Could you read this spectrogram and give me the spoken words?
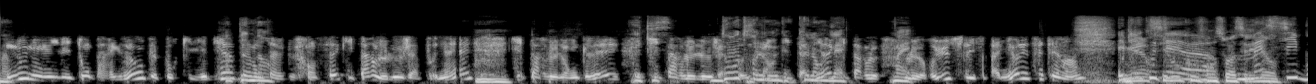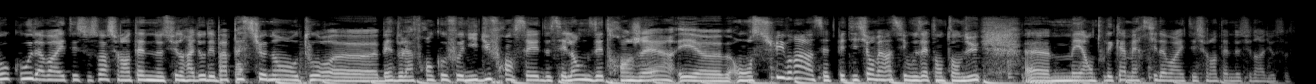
Nous, nous militons par exemple pour qu'il y ait bien davantage de Français qui parlent le japonais, mmh. qui parlent l'anglais, qui, parlent le japonais, qui parlent le russe, l'espagnol, etc. Eh bien, merci écoutez, beaucoup, euh, François merci beaucoup d'avoir été ce soir sur l'antenne Sud Radio, débat passionnant autour euh, ben, de la francophonie, du français, de ces langues étrangères, et euh, on suivra cette pétition, on verra si vous êtes entendu. mais en tous les cas, merci d'avoir été sur l'antenne de Sud Radio. Ce soir.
